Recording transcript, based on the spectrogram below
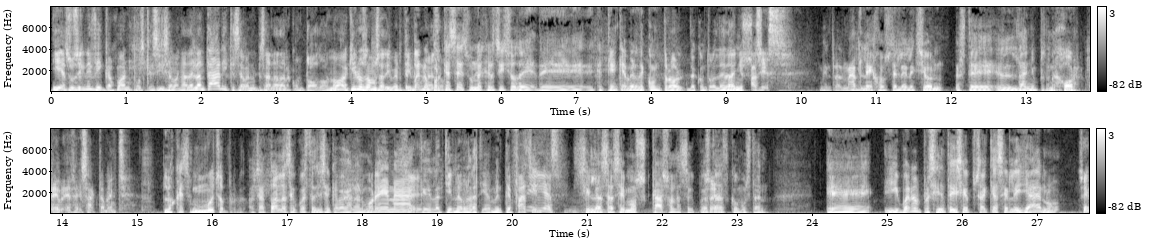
Y eso significa, Juan, pues que sí se van a adelantar y que se van a empezar a dar con todo, ¿no? Aquí nos vamos a divertir. Bueno, con porque eso. ese es un ejercicio de, de- que tiene que haber de control, de control de daños. Así es. Mientras más lejos de la elección esté el daño, pues mejor. Eh, eh, Exactamente. Lo que es mucho, o sea, todas las encuestas dicen que va a ganar Morena, Sí. que la tiene relativamente fácil. Sí, es- Si las hacemos caso a las encuestas, Sí. como están. Eh, y bueno, el presidente dice, pues hay que hacerle ya, ¿no? Sí.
